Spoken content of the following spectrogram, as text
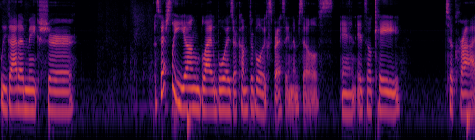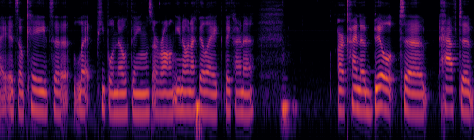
we gotta make sure especially young black boys are comfortable expressing themselves and it's okay to cry. It's okay to let people know things are wrong, you know, and I feel like they kind of are kind of built to have to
